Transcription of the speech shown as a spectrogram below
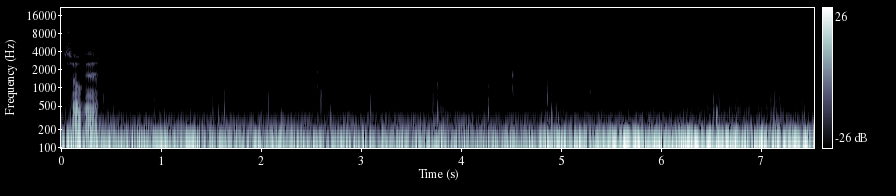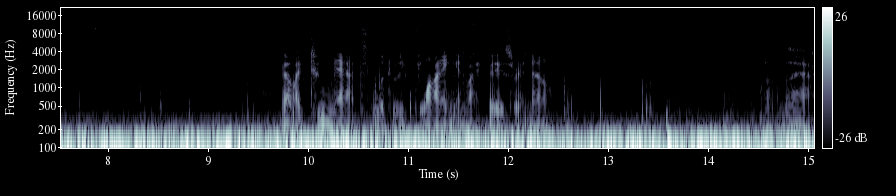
so good. Got like two gnats literally flying in my face right now. What is that?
